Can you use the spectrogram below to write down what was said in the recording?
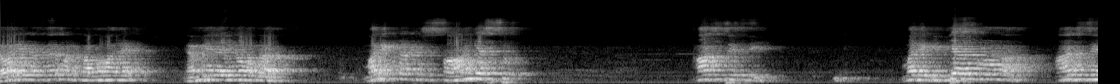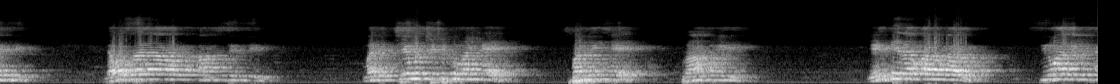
ఎవరైనా సరే మన కమ్మవారే ఎమ్మెల్యేగా ఉన్నారు. మరి ఇట్లాంటి స్ట్రాంగెస్ట్ కాన్స్టిట్యున్సీ మరి విద్యార్థులు ఉన్న కాన్స్టిట్యున్సీ వ్యవసాయ ఉన్న కాన్స్టిట్యున్సీ మరి చీమ చిట్టుకుమంటే స్పందించే ప్రాంతం ఇది. ఎన్టీ రామారావు గారు సినిమా రిలీజ్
